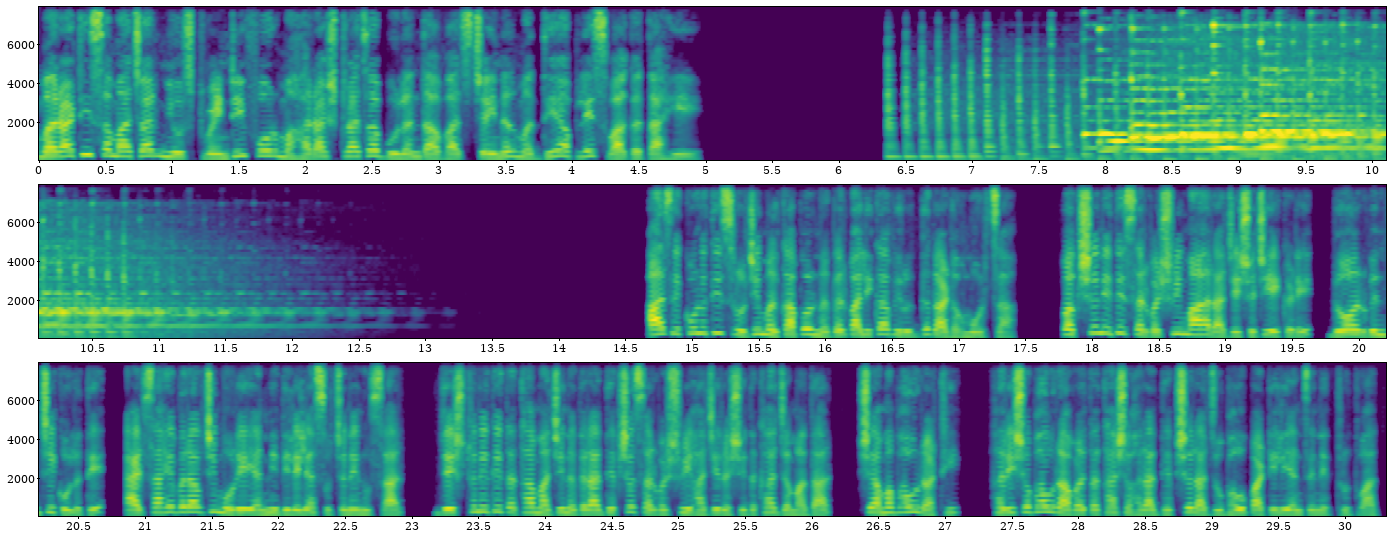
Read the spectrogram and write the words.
मराठी समाचार news twenty four महाराष्ट्राचा बुलंद आवाज चॅनलमध्ये आपले स्वागत आहे. आज एकोणतीस रोजी मलकापूर नगरपालिका विरुद्ध गाढव मोर्चा. पक्षनेते सर्वश्री मा राजेशजी एकडे डो. अरविंदजी कोलते ॲड. साहेबरावजी मोरे यांनी दिलेल्या सूचनेनुसार ज्येष्ठ नेते तथा माजी नगराध्यक्ष सर्वश्री हाजी रशीदखा जमादार श्यामभाऊ राठी हरीशभाऊ रावळ तथा शहराध्यक्ष राजूभाऊ पाटील यांचे नेतृत्वात.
